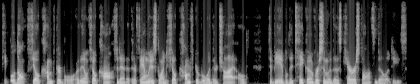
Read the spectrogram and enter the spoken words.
people don't feel comfortable or they don't feel confident that their family is going to feel comfortable with their child to be able to take over some of those care responsibilities,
